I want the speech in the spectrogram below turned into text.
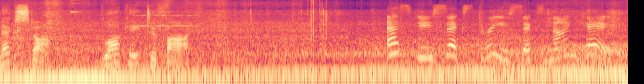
Next stop, Block 8 to 5. SG6369K.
